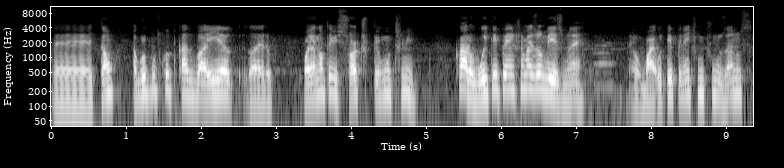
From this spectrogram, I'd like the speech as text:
É, então, é um grupo do Bahia, galera. O Bahia não teve sorte, pegou um time. Claro, o Independente é mais ou mesmo, né? É, o, o Independente nos últimos anos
